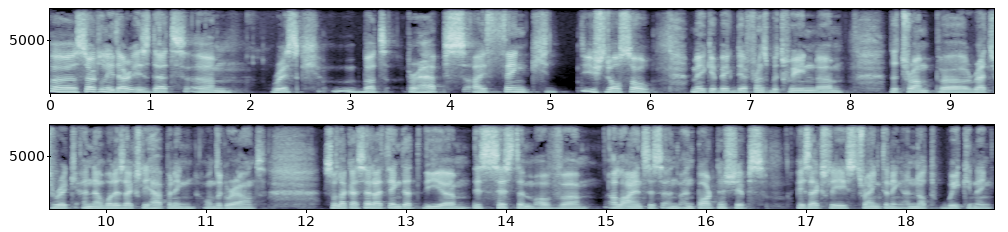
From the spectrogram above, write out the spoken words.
Uh, certainly, there is that um, risk, but perhaps I think you should also make a big difference between um, the Trump uh, rhetoric and then what is actually happening on the ground. So, like I said, I think that the um, this system of uh, alliances and, and, partnerships is actually strengthening and not weakening,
